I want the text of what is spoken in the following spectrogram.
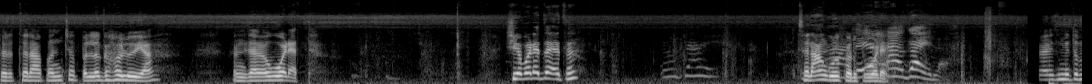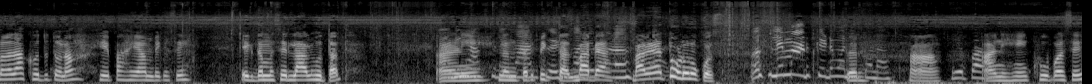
तर चला आपण चप्पल घालूया. आणि जाऊया वड्यात. शेवड्यात जायचं. चला आंघोळ करतो काहीच मी तुम्हाला दाखवत होतो ना हे पहा हे आंबे कसे एकदम असे लाल होतात. आणि नंतर पिकतात. बाब्या. बाब्या तोडू नकोस. असले मार्केट तर. हा. हे. आणि हे खूप असे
